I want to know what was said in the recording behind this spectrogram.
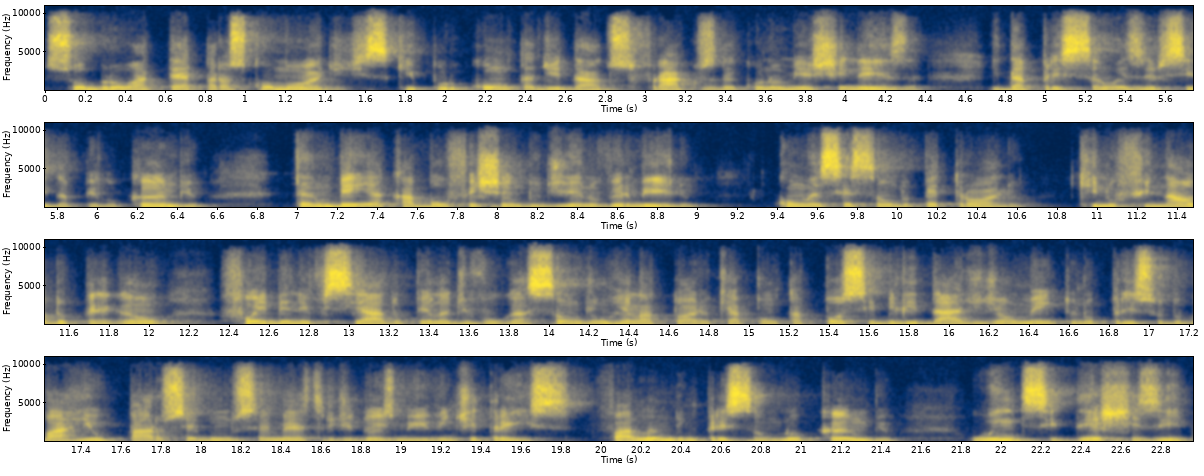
sobrou até para as commodities, que, por conta de dados fracos da economia chinesa e da pressão exercida pelo câmbio, também acabou fechando o dia no vermelho, com exceção do petróleo, que no final do pregão foi beneficiado pela divulgação de um relatório que aponta a possibilidade de aumento no preço do barril para o segundo semestre de 2023. Falando em pressão no câmbio, o índice DXY,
